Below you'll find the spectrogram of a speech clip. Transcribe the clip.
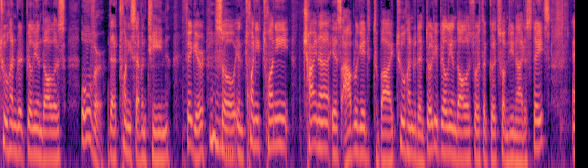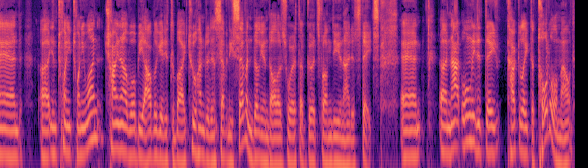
$200 billion over that 2017 figure. Mm-hmm. So in 2020, China is obligated to buy $230 billion worth of goods from the United States. And uh, in 2021, China will be obligated to buy $277 billion worth of goods from the United States. And uh, not only did they calculate the total amount,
